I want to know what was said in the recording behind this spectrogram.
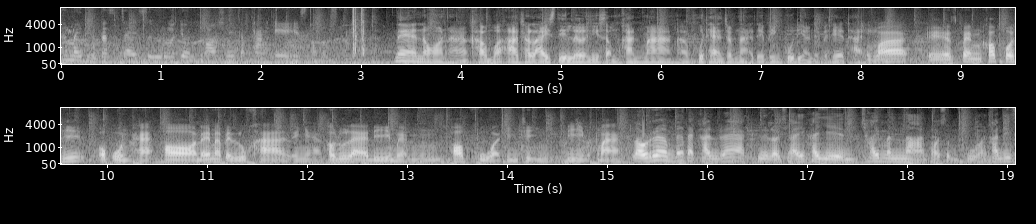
ทำไมถึงตัดสินใจซื้อรถยนต์ Porsche กับทาง AS Auto Service แน่นอนฮะคำว่า authorized dealer นี่สำคัญมากครับผู้แทนจำหน่ายแต่เพียงผู้เดียวในประเทศไทย ผมว่า AS เป็นครอบครัวที่อบอุ่นฮะ พอได้มาเป็นลูกค้าอะไรเงี้ยครับเขาดูแลดีเหมือน ครอบครัวจริง ๆ ดีมากเราเริ่มตั้งแต่คันแรกคือเราใช้คาเยนใช้มันนานพอสมควร คันที่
